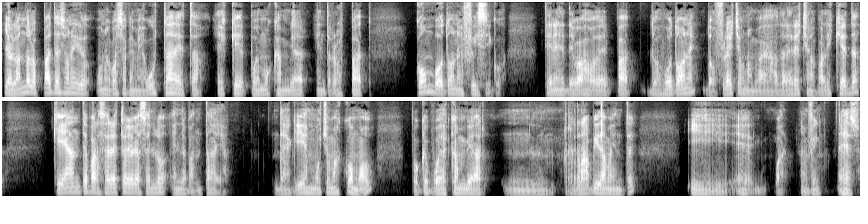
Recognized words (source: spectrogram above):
Y hablando de los pads de sonido, una cosa que me gusta de esta es que podemos cambiar entre los pads con botones físicos. Tienes debajo del pad dos botones, dos flechas, una para la derecha y una para la izquierda, que antes para hacer esto había que hacerlo en la pantalla. De aquí es mucho más cómodo porque puedes cambiar mm, rápidamente y eh, bueno, en fin, es eso,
